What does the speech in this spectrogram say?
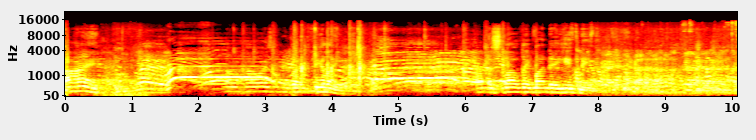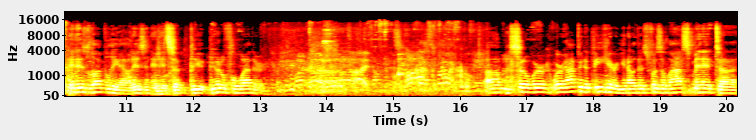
Hi. How, is everybody feeling on this lovely Monday evening? It is lovely out, isn't it? It's a be- beautiful weather. Um, so we're we're happy to be here. You know, this was a last minute uh,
